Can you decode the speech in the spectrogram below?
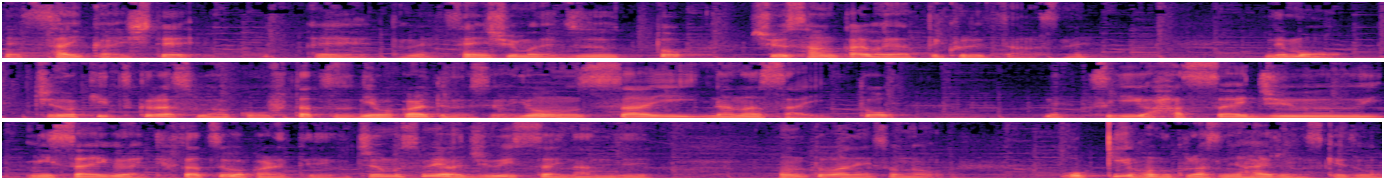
ね、再開してえー、とね先週までずっと週3回はやってくれてたんですね。でもうちのキッズクラスはこう2つに分かれてるんですよ。4歳7歳と、ね、次が8歳12歳ぐらいって2つ分かれてうちの娘は11歳なんで本当はねその大きい方のクラスに入るんですけど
